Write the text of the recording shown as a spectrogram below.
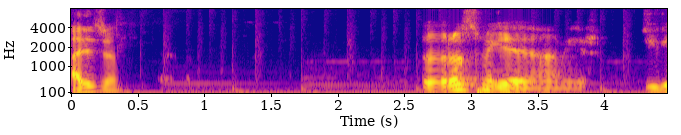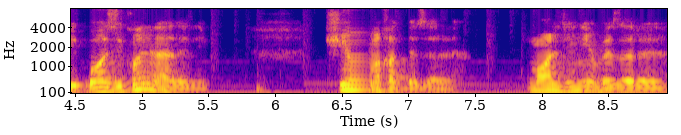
علی جان. درست میگه امیر. دیگه بازیکنی نداریم. کیو می‌خواد بذاره؟ مالدینی رو بذاره؟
